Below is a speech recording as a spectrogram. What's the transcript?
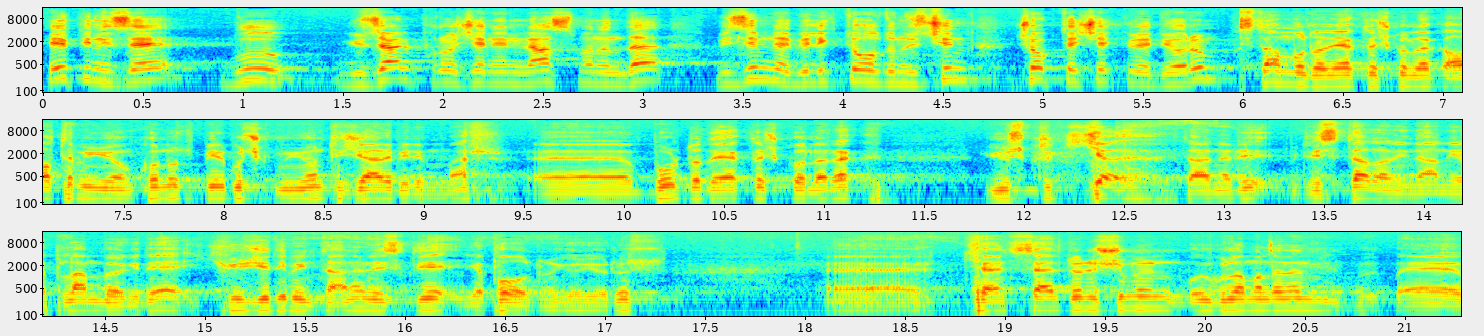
Hepinize bu güzel projenin lansmanında bizimle birlikte olduğunuz için çok teşekkür ediyorum. İstanbul'da da yaklaşık olarak 6 milyon konut, 1,5 milyon ticari birim var. Ee, burada da yaklaşık olarak 142 tane ri- riskli alan ilanı yapılan bölgede 207 bin tane riskli yapı olduğunu görüyoruz. Ee, kentsel dönüşümün uygulamalarının e,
